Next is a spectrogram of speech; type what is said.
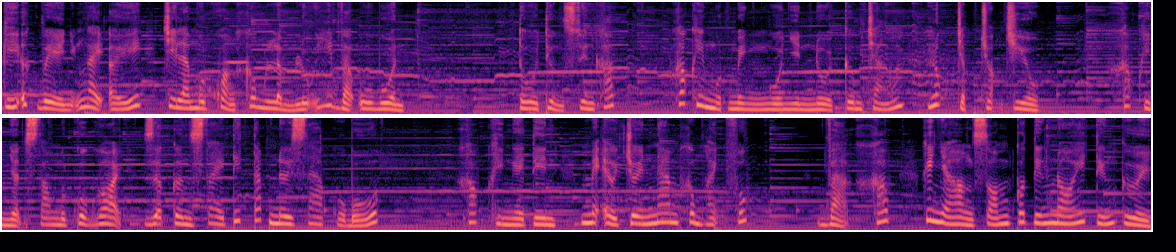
Ký ức về những ngày ấy chỉ là một khoảng không lầm lũi và u buồn. Tôi thường xuyên khóc, khóc khi một mình ngồi nhìn nồi cơm trắng lúc chập trọn chiều. Khóc khi nhận xong một cuộc gọi giữa cơn say tít tắp nơi xa của bố. Khóc khi nghe tin mẹ ở trời Nam không hạnh phúc. Và khóc khi nhà hàng xóm có tiếng nói, tiếng cười.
